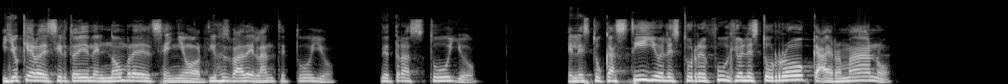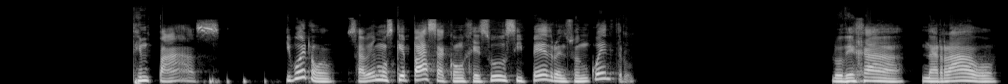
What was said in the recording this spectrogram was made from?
Y yo quiero decirte hoy en el nombre del Señor, Dios va delante tuyo, detrás tuyo. Él es tu castillo, Él es tu refugio, Él es tu roca, hermano. Ten paz. Y bueno, sabemos qué pasa con Jesús y Pedro en su encuentro. Lo deja narrado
